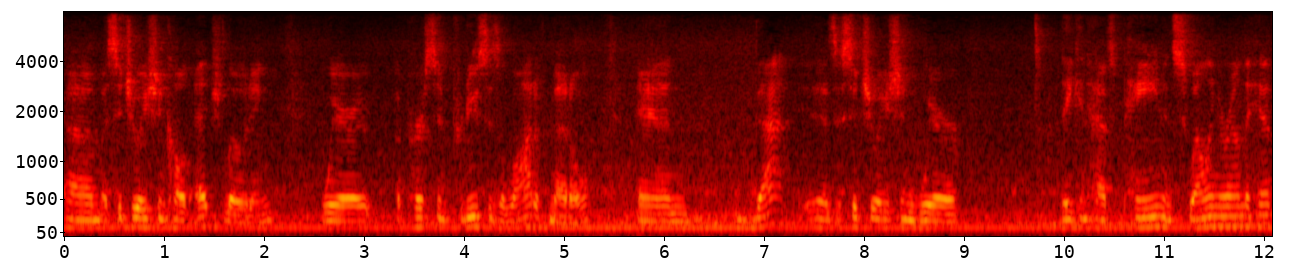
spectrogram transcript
um, a situation called edge loading where a person produces a lot of metal and that is a situation where they can have pain and swelling around the hip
